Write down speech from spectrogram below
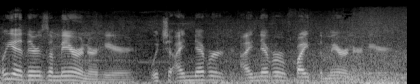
Oh yeah, there's a Mariner here, which I never, I never fight the Mariner here.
